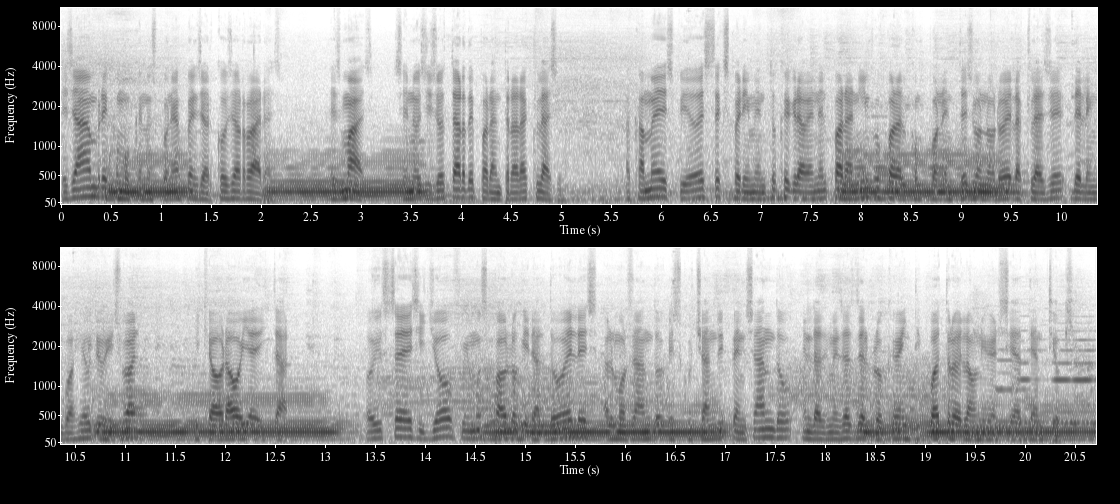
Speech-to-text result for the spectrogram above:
Esa hambre como que nos pone a pensar cosas raras. Es más, se nos hizo tarde para entrar a clase. Acá me despido de este experimento que grabé en el Paraninfo para el componente sonoro de la clase de lenguaje audiovisual y que ahora voy a editar. Hoy ustedes y yo fuimos Pablo Giraldo Vélez almorzando, escuchando y pensando en las mesas del bloque 24 de la Universidad de Antioquia.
